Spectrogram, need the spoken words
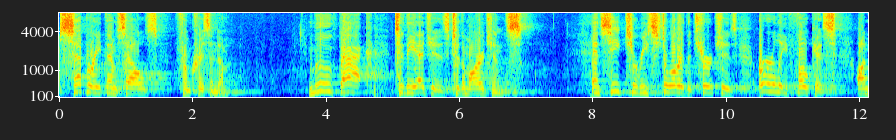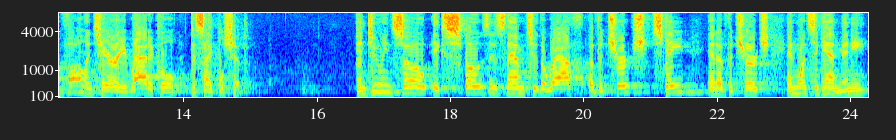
separate themselves from Christendom, move back to the edges, to the margins, and seek to restore the church's early focus on voluntary radical discipleship. And doing so exposes them to the wrath of the church, state, and of the church. And once again, many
